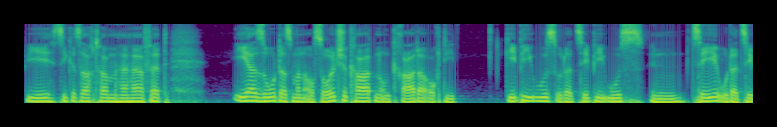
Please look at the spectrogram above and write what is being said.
wie Sie gesagt haben, Herr Herfett, eher so, dass man auch solche Karten und gerade auch die GPUs oder CPUs in C oder C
